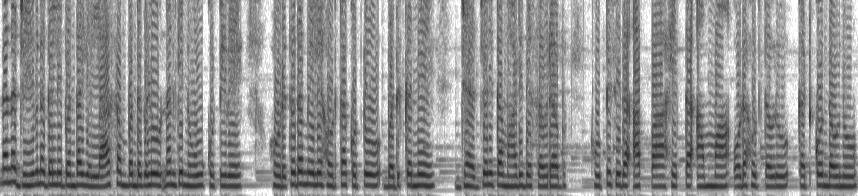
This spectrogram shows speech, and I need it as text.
ನನ್ನ ಜೀವನದಲ್ಲಿ ಬಂದ ಎಲ್ಲಾ ಸಂಬಂಧಗಳು ನನಗೆ ನೋವು ಕೊಟ್ಟಿವೆ. ಹೊಡೆತದ ಮೇಲೆ ಹೊಡೆತ ಕೊಟ್ಟು ಬದುಕನ್ನೇ ಜರ್ಜರಿತ ಮಾಡಿದ ಸೌರಭ್. ಹುಟ್ಟಿಸಿದ ಅಪ್ಪ, ಹೆತ್ತ ಅಮ್ಮ ಒಡ ಹುಟ್ಟವರು ಕಟ್ಕೊಂಡವನು,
